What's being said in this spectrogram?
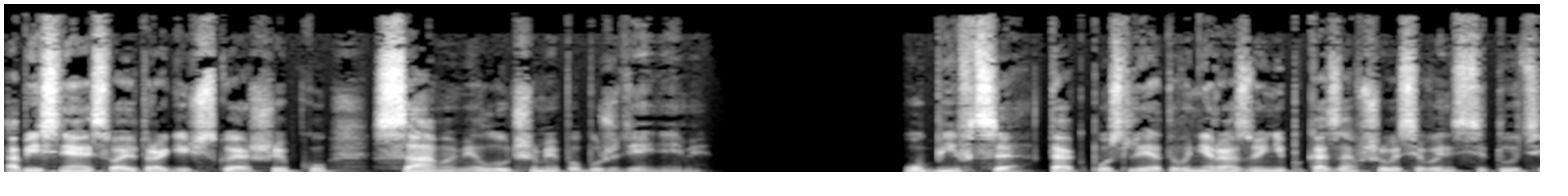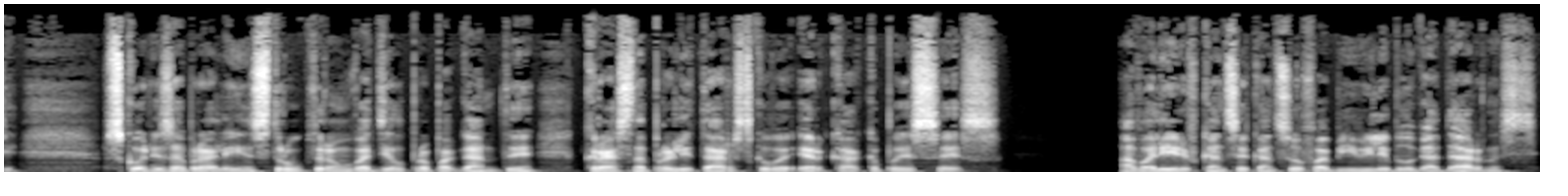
объясняя свою трагическую ошибку самыми лучшими побуждениями. Убивца, так после этого ни разу и не показавшегося в институте, вскоре забрали инструктором в отдел пропаганды краснопролетарского РК КПСС. А Валерий в конце концов объявили благодарность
